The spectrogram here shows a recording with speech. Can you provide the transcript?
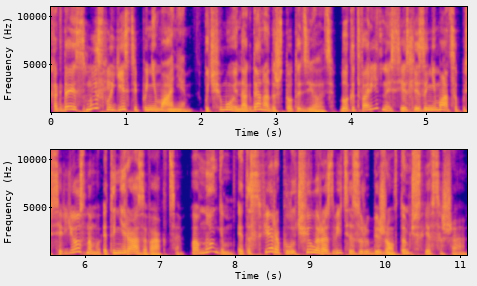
Когда и смыслы, есть и понимание, почему иногда надо что-то делать. Благотворительность, если заниматься по-серьезному, это не разовая акция. Во многом эта сфера получила развитие за рубежом, в том числе в США.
